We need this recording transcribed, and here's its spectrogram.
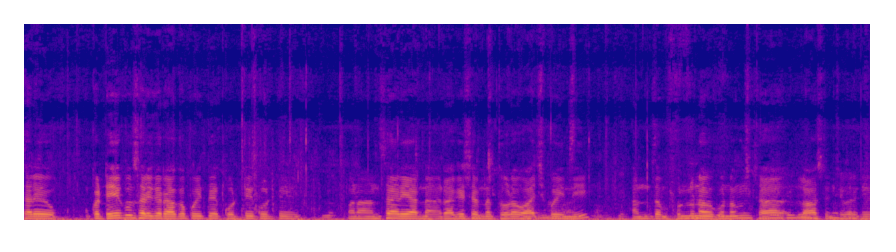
సరే ఒక టేకు సరిగా రాకపోతే కొట్టి కొట్టి మన అన్సారీ అన్న రాకేష్ అన్న తోడ వాచిపోయింది. అంత ఫుల్ నవ్వుకున్నాం. చా లాస్ట్ చివరికి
